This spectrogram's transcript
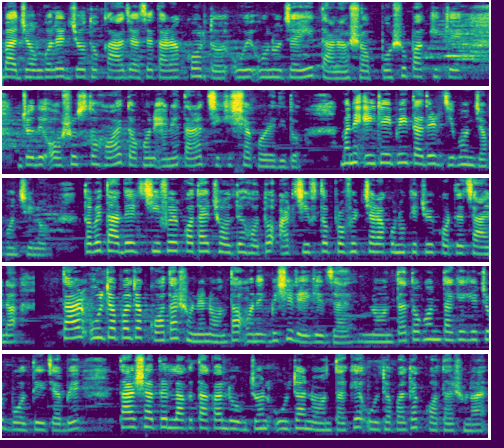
বা জঙ্গলের যত কাজ আছে তারা করতো। ওই অনুযায়ী তারা সব পশু পাখিকে যদি অসুস্থ হয় তখন এনে তারা চিকিৎসা করে দিত। মানে এই টাইপেই তাদের জীবনযাপন ছিল। তবে তাদের চিফের কথায় চলতে হতো, আর চিফ তো প্রফিট ছাড়া কোনো কিছুই করতে চায় না। তার উল্টাপাল্টা কথা শুনে নন্তা অনেক বেশি রেগে যায়। নন্তা তখন তাকে কিছু বলতেই যাবে। তার সাথে থাকা লোকজন উল্টা নন্তাকে উল্টাপাল্টা কথা শোনায়।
